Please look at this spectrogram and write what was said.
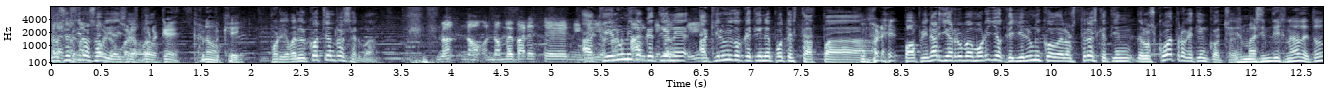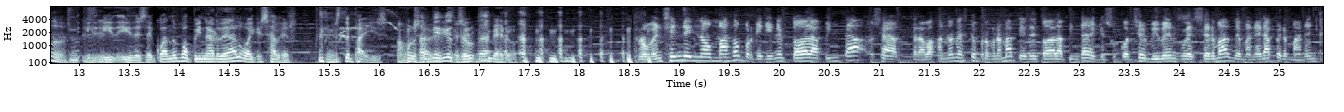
No sé si lo sabíais Bueno, esto. ¿Por qué? No. ¿Por qué? Por llevar el coche en reserva. No, no, no me parece ni medio Aquí el único normal, que tiene, decir. aquí el único que tiene potestad para Hombre. opinar y es Rubén Morillo, que es el único de los tres que tiene, de los cuatro que tiene coche. Es más indignado de todos. ¿Y, y- y desde cuándo para opinar de algo hay que saber en este país? Vamos a ver, es eso es lo verdad. primero. Rubén se indignó un mazo porque tiene toda la pinta, o sea, trabajando en este programa tiene toda la pinta de que su coche vive en reserva de manera permanente.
